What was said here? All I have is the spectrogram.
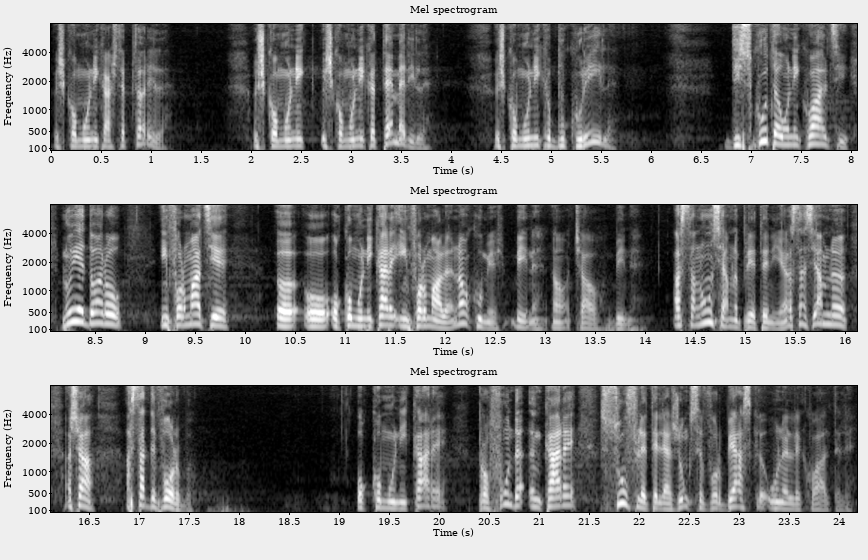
își comunică așteptările, își, comunic, își comunică temerile, își comunică bucuriile, discută unii cu alții. Nu e doar o informație, ă, o, o comunicare informală. Nu, cum ești? Bine, no, ceau, bine. Asta nu înseamnă prietenie, asta înseamnă așa, asta de vorbă. O comunicare profundă în care sufletele ajung să vorbească unele cu altele.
